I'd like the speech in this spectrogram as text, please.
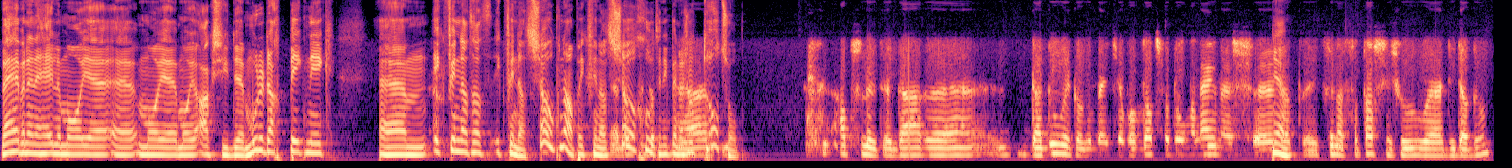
wij hebben een hele mooie, eh, mooie, mooie actie, de Moederdag Picnic. Ehm, ik, vind dat dat, ik vind dat zo knap. Ik vind dat Ja, zo dat- goed. En ik ben er zo trots op. Absoluut. En daar, eh, daar doe ik ook een beetje op. Op dat soort ondernemers. eh, Ja. dat, ik vind het fantastisch hoe eh, die dat doen.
